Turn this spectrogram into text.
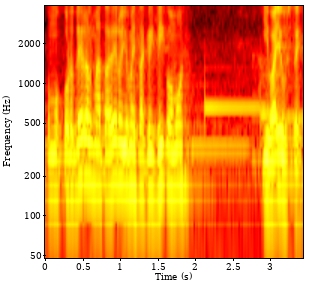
como cordero al matadero yo me sacrifico, amor. Y vaya usted.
